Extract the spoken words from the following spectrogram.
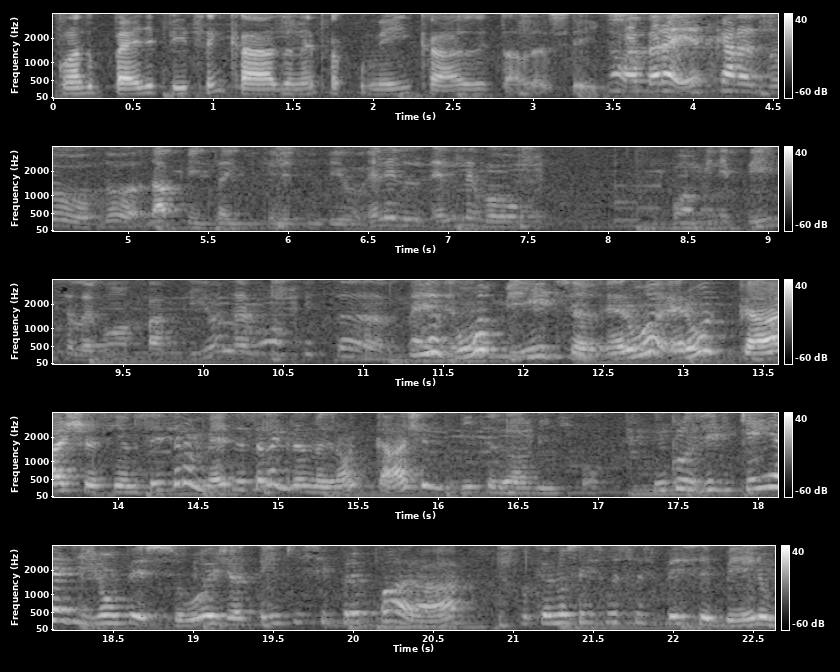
quando pede pizza em casa, né? Pra comer em casa e tal, deve ser isso. Não, mas peraí, esse cara do, do- da pizza aí que o Felipe viu, ele, ele levou um, tipo, uma mini pizza, levou uma fatia ou levou uma pizza média? Levou uma pizza, assim? era uma, era uma caixa, assim, eu não sei se era média ou se era grande, mas era uma caixa de pizza do Habib's, pô. Inclusive, quem é de João Pessoa já tem que se preparar, porque eu não sei se vocês perceberam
